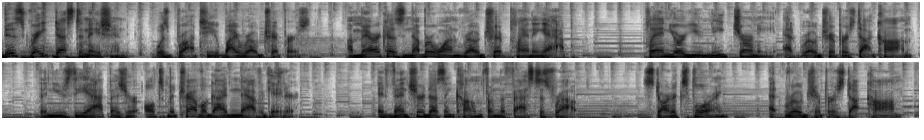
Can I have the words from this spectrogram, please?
This great destination was brought to you by Road Trippers, America's number one road trip planning app. Plan your unique journey at roadtrippers.com then use the app as your ultimate travel guide and navigator. Adventure doesn't come from the fastest route. Start exploring at roadtrippers.com.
